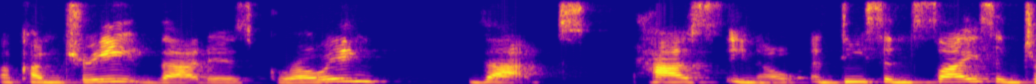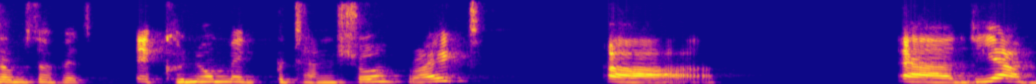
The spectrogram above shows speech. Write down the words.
a country that is growing, that has, you know, a decent size in terms of its economic potential, right? Uh, and yeah,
